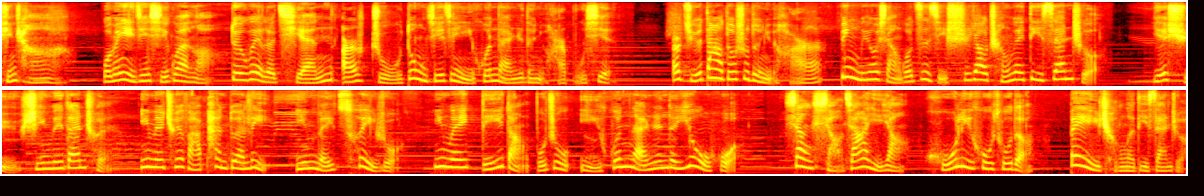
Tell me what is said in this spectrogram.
平常啊，我们已经习惯了对为了钱而主动接近已婚男人的女孩不屑，而绝大多数的女孩并没有想过自己是要成为第三者。也许是因为单纯，因为缺乏判断力，因为脆弱，因为抵挡不住已婚男人的诱惑，像小佳一样糊里糊涂的被成了第三者。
